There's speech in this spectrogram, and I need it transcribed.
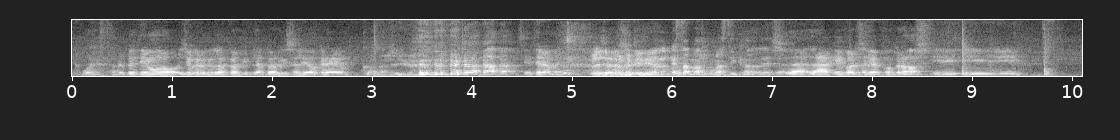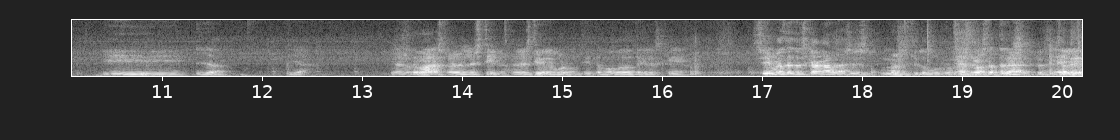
Qué buena está. Repetimos, yo creo que la peor, la peor que salió, creo, Cosas así. sinceramente. Pero yo repetiría la Está más masticada de esa. La, la que peor salió fue Cross y. y. y. Y ya. y ya. Y los demás, pero el estilo, el estilo de Bourbon, tío. Tampoco te crees que. Si hay más de tres cagadas, es... no es estilo burgo. Si hasta tres, claro. es Eh,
